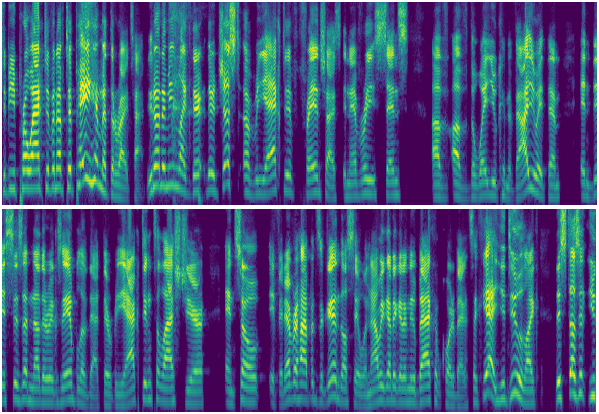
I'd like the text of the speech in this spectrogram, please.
to be proactive enough to pay him at the right time. You know what I mean? Like they're they're just a reactive franchise in every sense of of the way you can evaluate them. And this is another example of that. They're reacting to last year. And so if it ever happens again, they'll say, well, now we got to get a new backup quarterback. It's like, yeah, you do. Like this doesn't you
